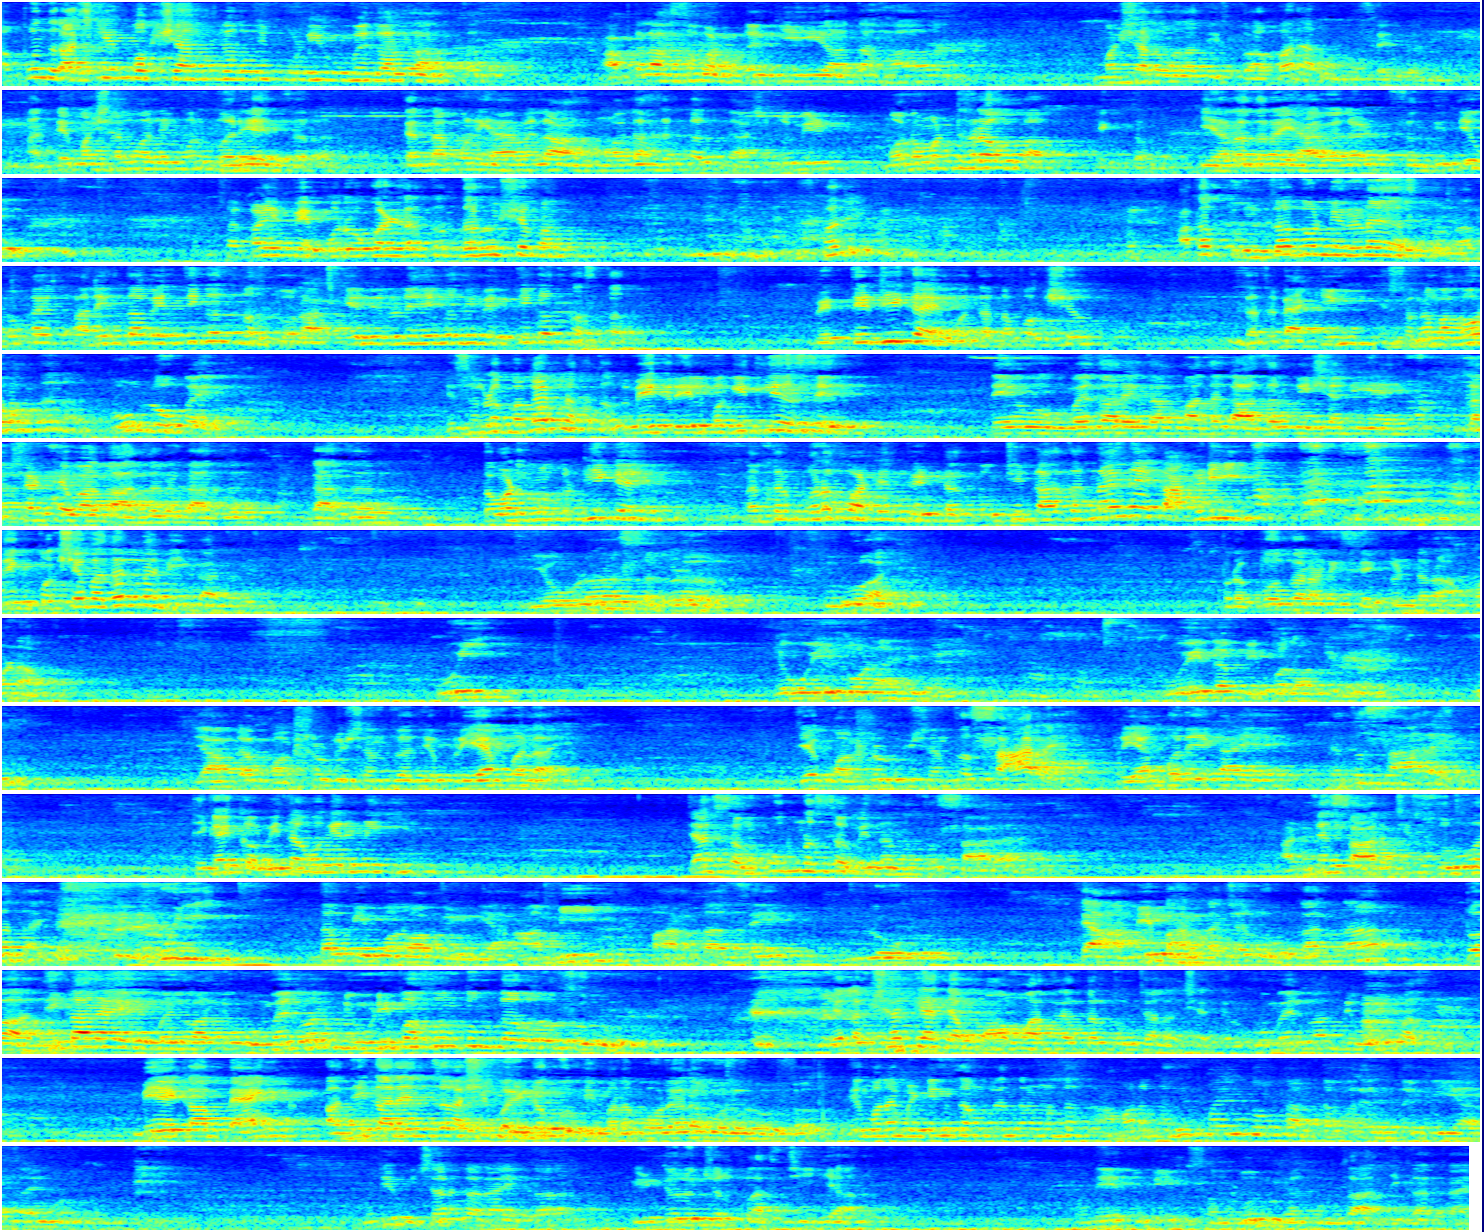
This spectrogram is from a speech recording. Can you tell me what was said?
आपण राजकीय पक्ष आपल्यावरती कोणी उमेदवार लागतात आपल्याला असं वाटतं की आता हा मशालवाला दिसतो आपण बरा माणूस आहे जरी आणि ते मशालवाले पण बरे आहेत जरा. त्यांना पण ह्या वेळेला आजमावायला हरकत नाही. असं तुम्ही मनोमन ठरवता एकदम की ह्याला जरा ह्या वेळेला संधी देऊ? सकाळी पेपर उघडला तर धनुष्यबाण अरे. आता तुमचा जो निर्णय असतो ना तो काही अनेकदा व्यक्तिगत नसतो. राजकीय निर्णय हे कधी व्यक्तिगत नसतात. व्यक्ती ठीक आहे पण त्याचा पक्ष त्याचं बॅकिंग हे सगळं बघावं लागतं ना. कोण लोक आहेत? हे सगळं बघायला लागतं. तुम्ही एक रील बघितली असेल ते उमेदवार येतात माझं गाजर निशाणी आहे. लक्षात ठेवा गाजर गाजर गाजर. तो म्हणत म्हणतो ठीक आहे. नंतर परत वाटेत भेटतात. तुमची गाजर नाही नाही काकडी. एक पक्ष बदलला मी काढत एवढं सगळं सुरू आहे. प्रपोजर आणि सेकंडर आपण आहोत. उई. हे उई कोण आहे? We the people of India जे आपल्या कॉन्स्टिट्यूशनचं जे प्रियम्बल आहे जे कॉन्स्टिट्यूशनचं सार आहे प्रियम्बल हे काय आहे त्याचं सार आहे. ते काही कविता वगैरे नाही आहे त्या संपूर्ण संविधानाचं सार आहे. आणि त्या सारची सुरुवात आहे. We the people of India आम्ही भारताचे लोक. त्या आम्ही भारताच्या लोकांना तो अधिकार आहे उमेदवार उमेदवार निवडीपासून तुमचा रोल सुरू. हे लक्षात घ्या त्या फॉर्म वाचल्या तर तुमच्या लक्षात येईल. उमेदवार निवडीपासून मी एका बँक अधिकाऱ्यांचं अशी बैठक होती मला बोलायला बोलवलं होतं. ते मला मिटिंग संपल्यानंतर म्हणतात आम्हाला कधीच माहीत नव्हतं आतापर्यंत की हे असं आहे म्हणून. म्हणजे विचार करा एका इंटेलेक्च्युअल क्लासची ही आलं म्हणजे तुम्ही समजून घ्या तुमचा अधिकार काय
